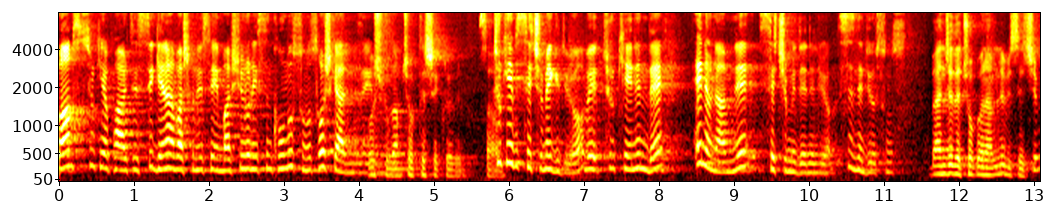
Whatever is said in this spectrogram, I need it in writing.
Bağımsız Türkiye Partisi Genel Başkanı Hüseyin Baş Euronext konuğusunuz. Hoş geldiniz Hoş yayınımıza. buldum. Çok teşekkür ederim. Sağ olun. Türkiye bir seçime gidiyor ve Türkiye'nin de en önemli seçimi deniliyor. Siz ne diyorsunuz? Bence de çok önemli bir seçim.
